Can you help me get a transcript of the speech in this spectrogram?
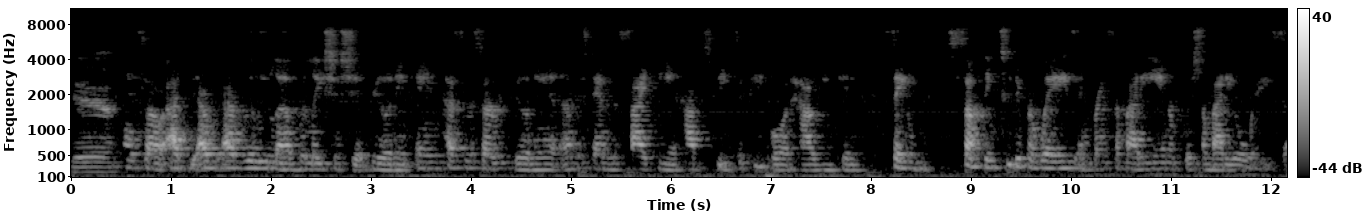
Yeah. And so I, I, I really love relationship building and customer service building and understanding the psyche and how to speak to people and how you can say something two different ways and bring somebody in or push somebody away. So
